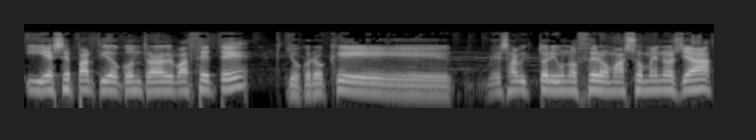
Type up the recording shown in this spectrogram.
Y ese partido contra el Albacete, yo creo que esa victoria 1-0 más o menos ya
